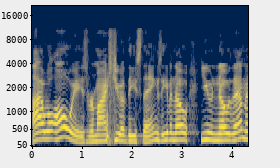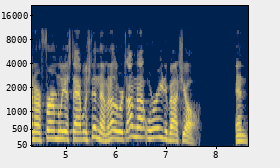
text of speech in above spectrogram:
I will always remind you of these things, even though you know them and are firmly established in them. In other words, I'm not worried about y'all. And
